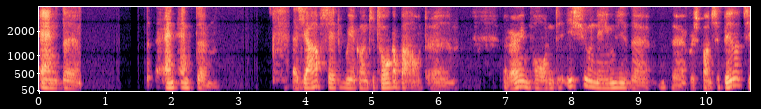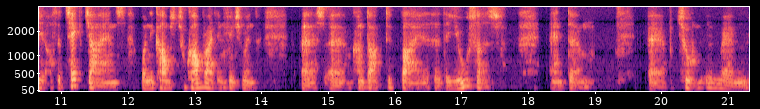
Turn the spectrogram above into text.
and uh, and and um, as Jaap said, we are going to talk about uh, a very important issue, namely the, the responsibility of the tech giants when it comes to copyright infringement uh, conducted by uh, the users. And um, uh, to um,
